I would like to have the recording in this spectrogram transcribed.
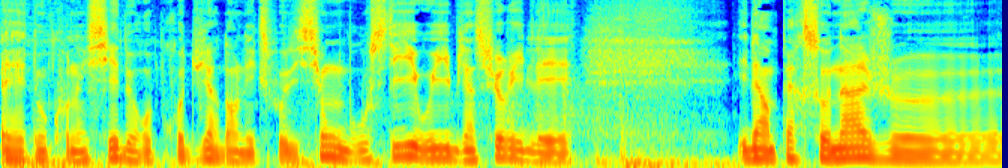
Et donc on a de reproduire dans l'exposition. Bruce Lee, oui, bien sûr, il est, il est un personnage euh,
